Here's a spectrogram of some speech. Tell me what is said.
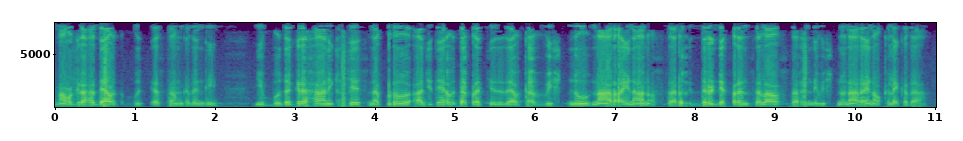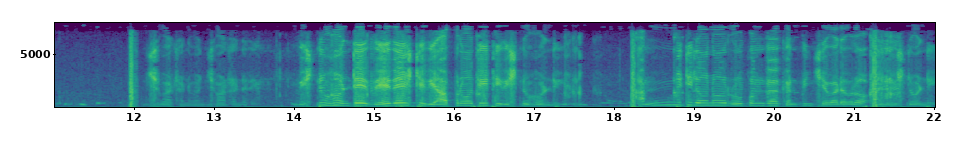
నవగ్రహ దేవత పూజ చేస్తాం కదండి. ఈ బుధ గ్రహానికి చేసినప్పుడు అధిదేవత ప్రత్యేక దేవత విష్ణు నారాయణ అని వస్తారు. ఇద్దరు డిఫరెన్స్ ఎలా వస్తారండి? విష్ణు నారాయణ ఒకలే కదా? మంచి మాట అండి మంచి మాట అండి విష్ణు అంటే వేదేష్టి వ్యాప్నోతీతి విష్ణు అండి. అన్నిటిలోనూ రూపంగా కనిపించేవాడెవరో ఆయన విష్ణు అండి.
